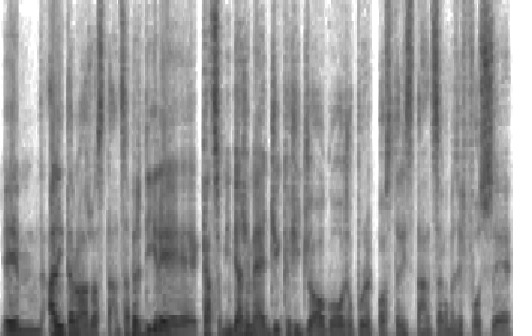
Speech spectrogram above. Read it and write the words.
ehm, all'interno della sua stanza per dire cazzo mi piace Magic ci gioco ho pure il poster in stanza come se fosse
